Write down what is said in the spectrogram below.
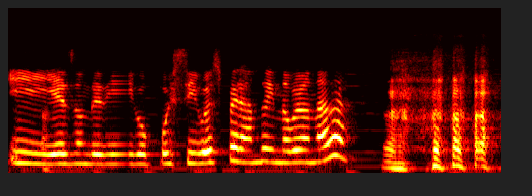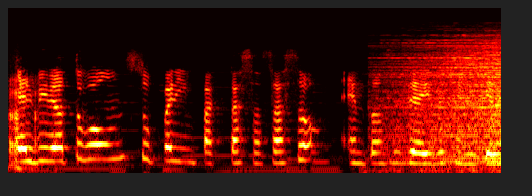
y es donde digo, pues sigo esperando y no veo nada. El video tuvo un súper impactazazazo, entonces de ahí decidí que lo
